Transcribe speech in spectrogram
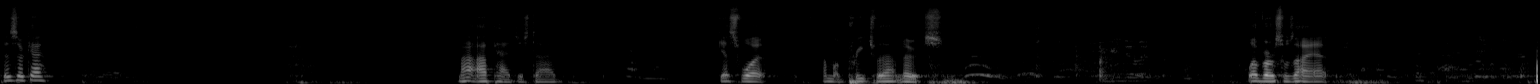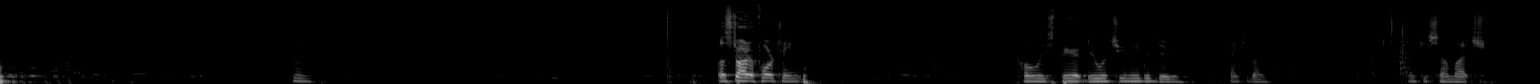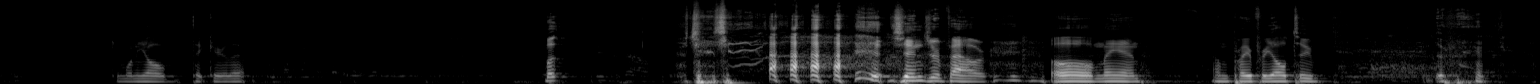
Is this okay? My iPad just died. Guess what? I'm going to preach without notes. What verse was I at? Hmm. Let's start at 14. Holy Spirit, do what you need to do. Thank you, buddy. Thank you so much. Can one of y'all take care of that? But ginger power. ginger power. Oh man. I'm praying for y'all too.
